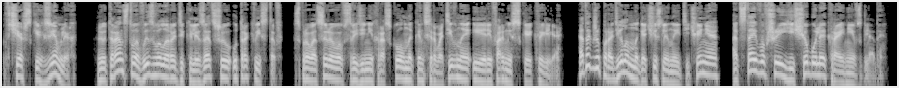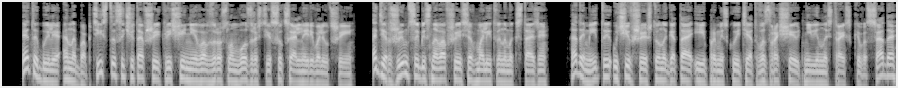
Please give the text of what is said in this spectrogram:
В чешских землях лютеранство вызвало радикализацию утраквистов, спровоцировав среди них раскол на консервативное и реформистское крылья, а также породила многочисленные течения, отстаивавшие еще более крайние взгляды. Это были анабаптисты, сочетавшие крещение во взрослом возрасте с социальной революцией, одержимцы, бесновавшиеся в молитвенном экстазе, адамиты, учившие, что нагота и промискуитет возвращают невинность райского сада,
